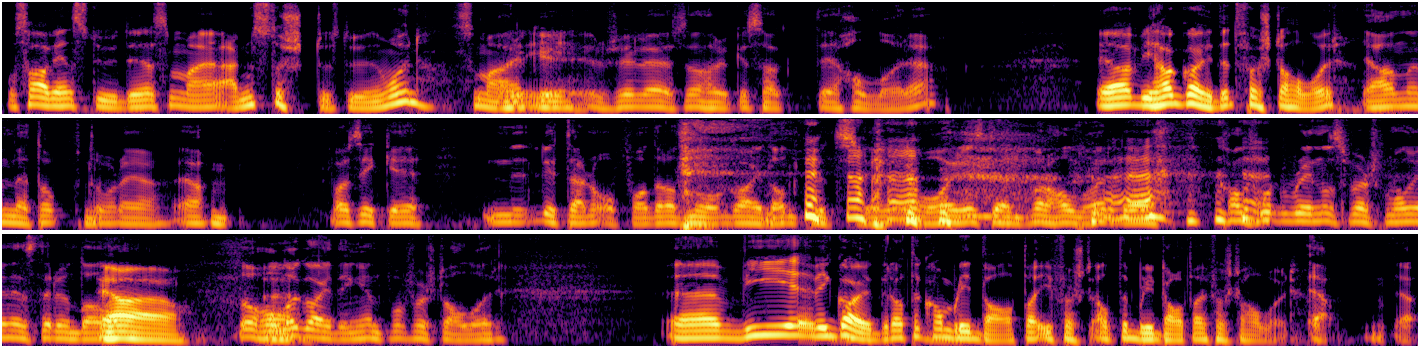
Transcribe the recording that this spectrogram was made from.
Og så har vi en studie som er, er den største studien vår. Som Har er ikke, i, unnskyld, har du ikke sagt det halvåret? Ja, vi har guidet første halvår. Ja, nettopp. Det var det. Ja. Mm. Bare så ikke lytterne oppfatter at nå guider han plutselig i år istedenfor halvår. Det kan fort bli noen spørsmål i neste runde. Ja, ja, ja. Så holder guidingen på første halvår. Uh, vi, vi guider at det kan bli data i første, at det blir data i første halvår. Ja, ja.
